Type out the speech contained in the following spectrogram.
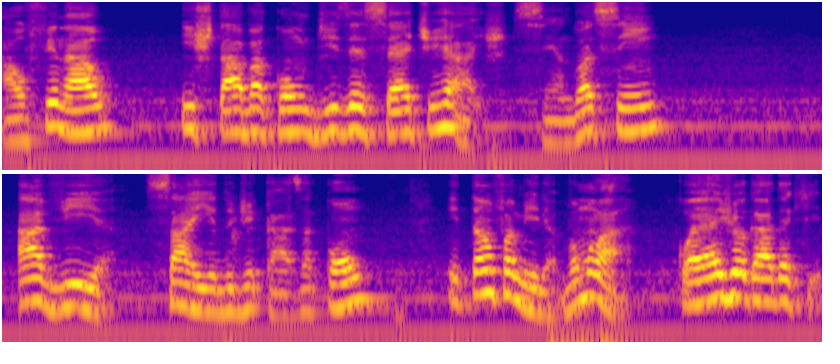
Ao final, estava com 17 reais. Sendo assim, havia saído de casa com. Então, família, vamos lá. Qual é a jogada aqui?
